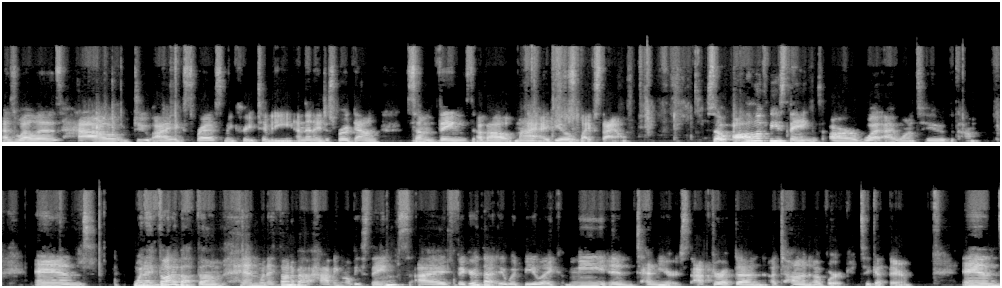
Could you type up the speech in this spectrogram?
as well as how do I express my creativity. And then I just wrote down some things about my ideal lifestyle. So, all of these things are what I want to become. And when I thought about them and when I thought about having all these things, I figured that it would be like me in 10 years after I've done a ton of work to get there. And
